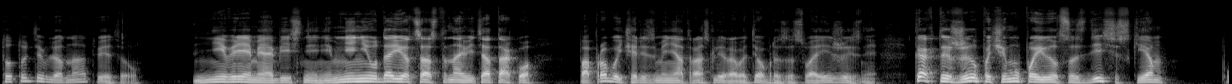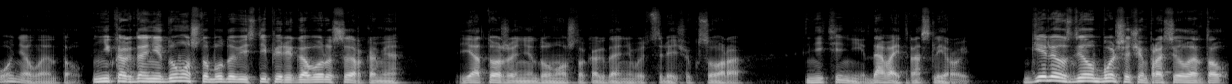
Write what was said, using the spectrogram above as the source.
тот удивленно ответил. «Не время объяснений. Мне не удается остановить атаку. Попробуй через меня транслировать образы своей жизни. Как ты жил, почему появился здесь и с кем?» «Понял, Энтл. Никогда не думал, что буду вести переговоры с эрками». «Я тоже не думал, что когда-нибудь встречу Ксора». «Не тяни. Давай, транслируй». Гелиос сделал больше, чем просил Энтл.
